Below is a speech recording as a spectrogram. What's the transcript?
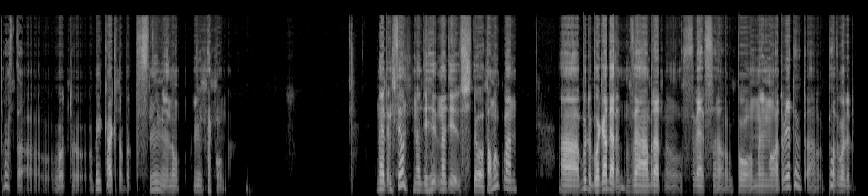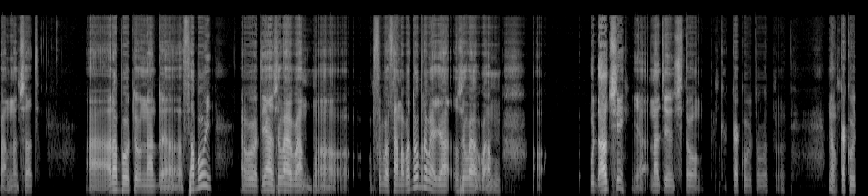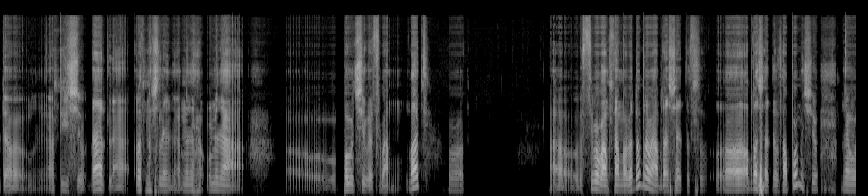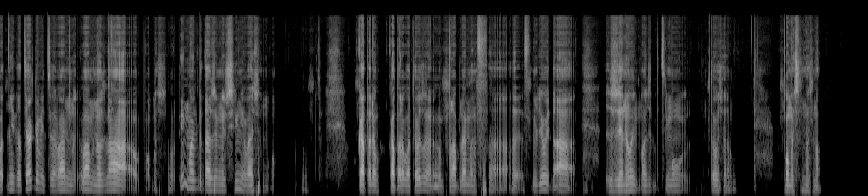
Просто вот вы как-то вот с ними, ну, не знакомы. На этом все. Надеюсь, надеюсь, что помог вам. А, буду благодарен за обратную связь э, по моему ответу. Это позволит вам начать а, работу над собой. Вот, я желаю вам а, всего самого доброго. Я желаю вам а, удачи. Я надеюсь, что какую-то вот ну, какую-то пищу, да, для размышления у меня, у меня э, получилось вам дать, вот. Э, всего вам самого доброго, обращайтесь, э, обращайтесь за помощью, вот, не затягивайте, вам, вам нужна помощь, вот, и может быть даже мужчине вашему, вот, у которого, у которого тоже проблемы с, с семьей, да, с женой, может быть, ему тоже помощь нужна.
